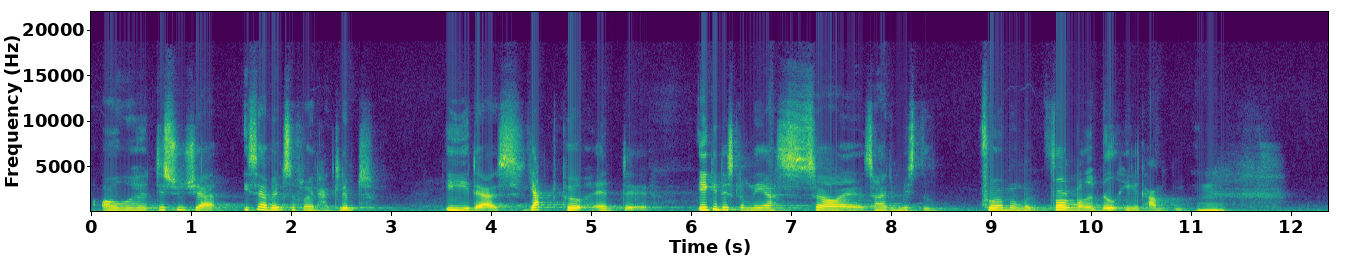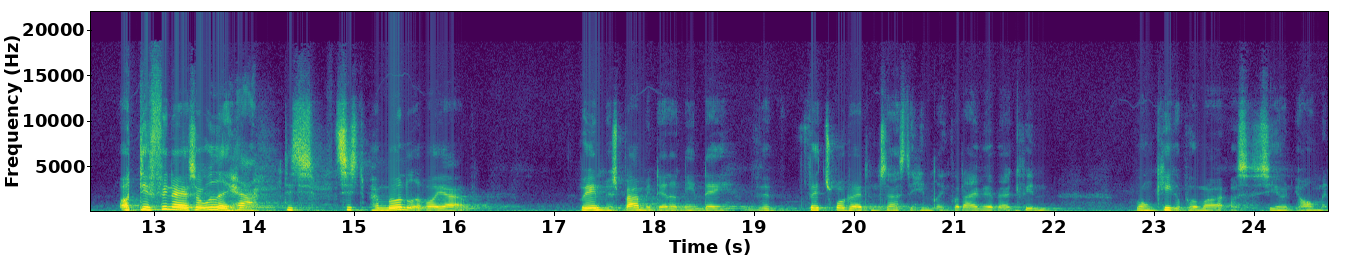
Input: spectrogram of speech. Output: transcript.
Og øh, det synes jeg, især Venstrefløjen har glemt i deres jagt på at øh, ikke diskriminere, så, øh, så har de mistet formålet med hele kampen. Mm. Og det finder jeg så ud af her, de sidste par måneder, hvor jeg endte med at spørge min datter den ene dag, hvad, hvad tror du er den største hindring for dig ved at være kvinde? Hvor hun kigger på mig, og så siger hun, jo, men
